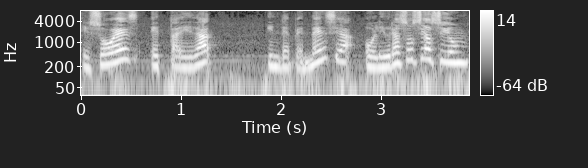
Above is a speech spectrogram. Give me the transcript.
Eso es estadidad, independencia o libre asociación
